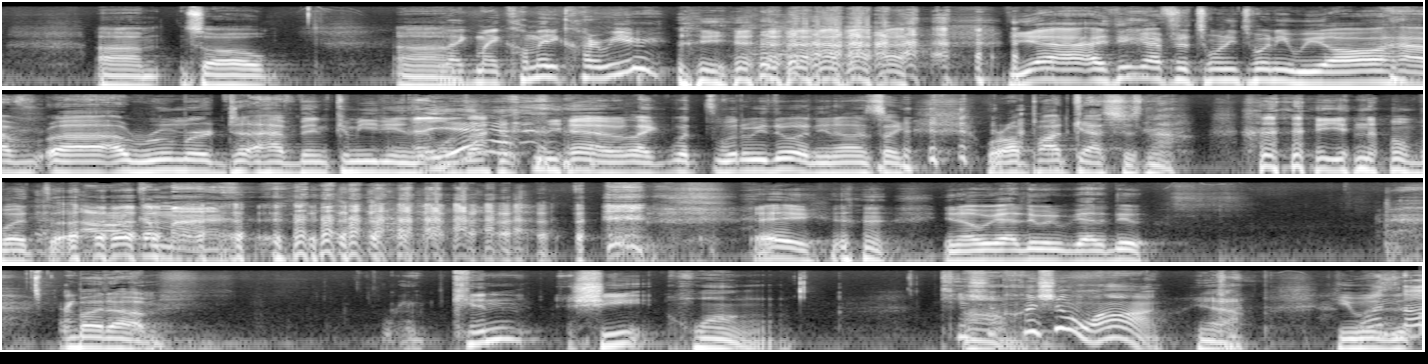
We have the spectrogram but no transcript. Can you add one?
Um, so. Um, like my comedy career. yeah, I think after 2020, we all have uh, rumored to have been comedians. one Yeah. yeah. Like, what what are we doing? You know, it's like we're all podcasters now. you know, but uh, oh, come on. hey, you know, we got to do what we got to do. But um, Qin Shi Huang, Kishu, um, Kishu Huang. yeah, he was. One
